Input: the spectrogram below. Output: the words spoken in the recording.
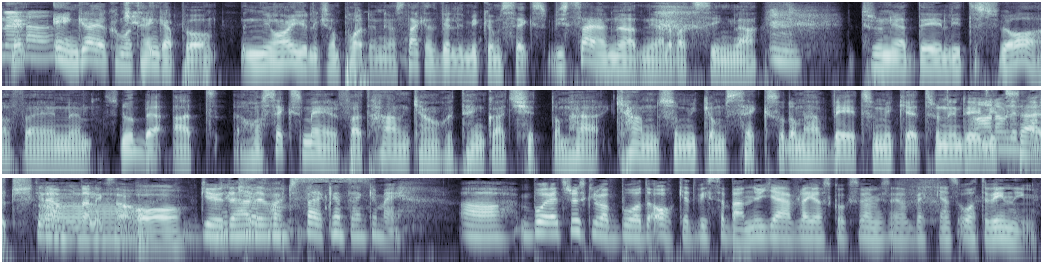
Men en grej jag kommer att tänka på, ni har ju liksom podden, ni har snackat väldigt mycket om sex. Vi säger nu att ni hade varit singlar. Tror ni att det är lite svårare för en eh, snubbe att ha sex med er för att han kanske tänker att shit, de här kan så mycket om sex och de här vet så mycket. Tror ni det är Ja, de lite blir så här, bortskrämda liksom. Ja, Gud, det, kan hade jag varit... verkligen tänka mig. Ja, jag tror det skulle vara både och. Att vissa bara, nu jävlar jag ska också vara med i veckans återvinning.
